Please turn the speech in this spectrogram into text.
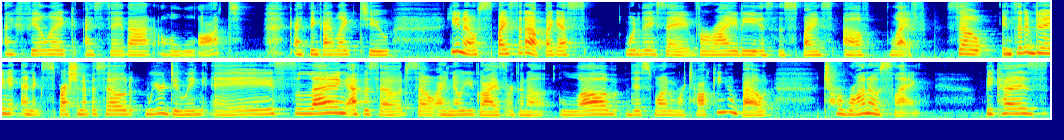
I feel like I say that a lot. I think I like to, you know, spice it up. I guess, what do they say? Variety is the spice of life. So instead of doing an expression episode, we're doing a slang episode. So I know you guys are gonna love this one. We're talking about Toronto slang because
